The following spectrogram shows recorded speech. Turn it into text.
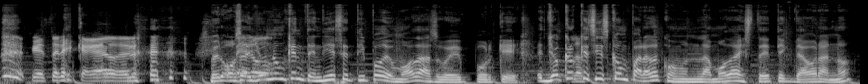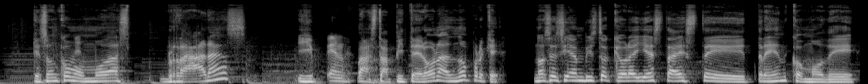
que estaría cagado. ¿no? Pero, o sea, Pero- yo nunca entendí ese tipo de modas, güey, porque yo creo Los- que sí es comparado con la moda estética de ahora, ¿no? Que son como modas raras y hasta piteronas, ¿no? Porque no sé si han visto que ahora ya está este trend como de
